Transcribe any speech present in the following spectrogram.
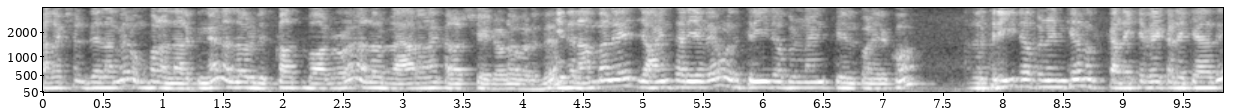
கலெக்ஷன்ஸ் எல்லாமே ரொம்ப நல்லா இருக்குங்க. நல்ல ஒரு விஸ்காஸ் பார்டரோட நல்ல ஒரு ரேரான கலர் ஷேடோட வருது. இது நம்மளே ஜாயின் சாரியாவே உங்களுக்கு த்ரீ டபுள் நைன் சேல் பண்ணியிருக்கோம் அந்த த்ரீ டபுள் நைன்க்கே நமக்கு கிடைக்கவே கிடைக்காது.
